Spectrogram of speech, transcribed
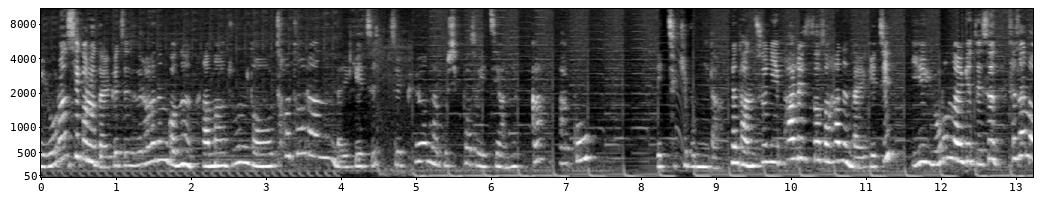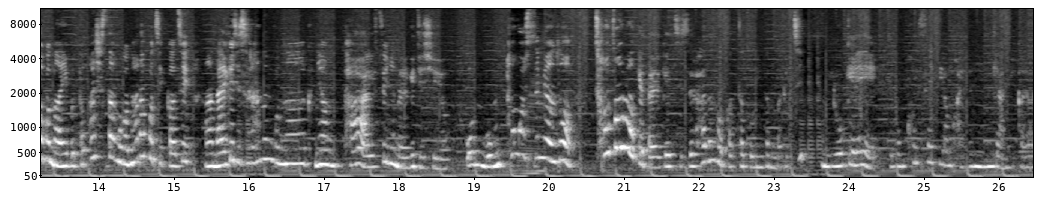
이런 식으로 날개짓을 하는 거는 아마 좀 더 처절한 날개짓을 표현하고 싶어서이지 않을까 하고 예측해봅니다. 그냥 단순히 팔을 써서 하는 날개짓? 이 이런 날개짓은 3살 먹은 아이부터 80살 먹은 할아버지까지 아 날개짓을 하는구나 그냥 다 알 수 있는 날개짓이에요. 온 몸통을 쓰면서 처절하게 날개짓을 하는 것 같아 보인단 말이지? 그럼 이게 이번 컨셉이랑 관련 있는 게 아닐까요?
